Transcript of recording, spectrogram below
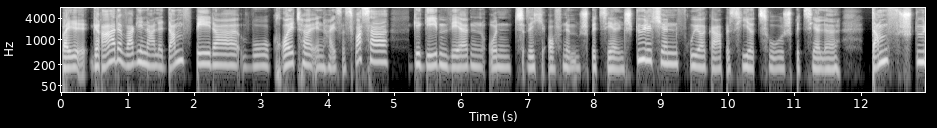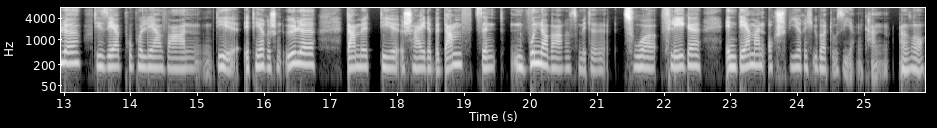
Weil gerade vaginale Dampfbäder, wo Kräuter in heißes Wasser gegeben werden und sich auf einem speziellen Stühlchen, früher gab es hierzu spezielle Dampfstühle, die sehr populär waren. Die ätherischen Öle, damit die Scheide bedampft, sind ein wunderbares Mittel zur Pflege, in der man auch schwierig überdosieren kann. Also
